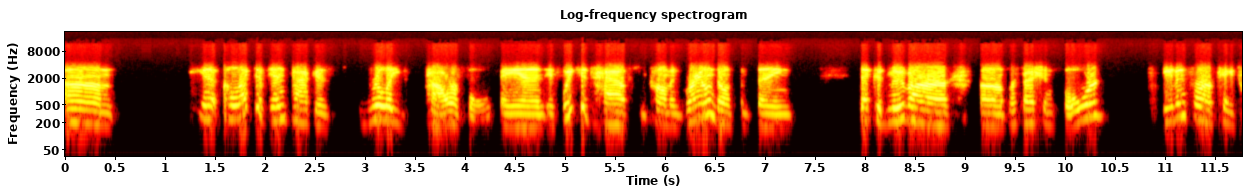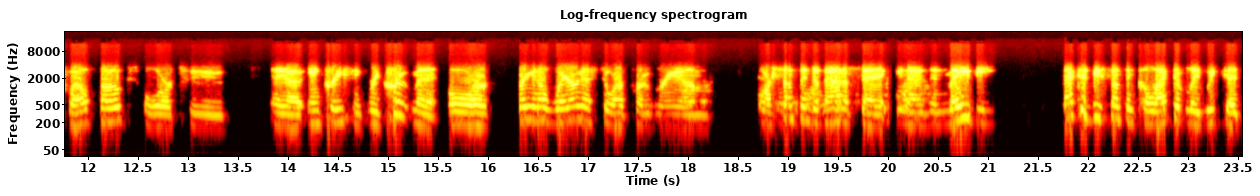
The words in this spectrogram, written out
um, you know, collective impact is really powerful. And if we could have some common ground on some things that could move our uh, profession forward, even for our K 12 folks, or to you know, increasing recruitment or bringing awareness to our program or something to that effect, you know, then maybe that could be something collectively we could,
